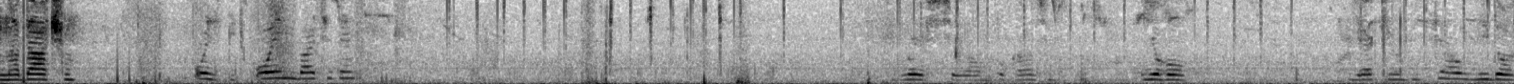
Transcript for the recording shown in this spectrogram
на дачу. Ось біткоін, бачите. Ближче вам покажу його. Як і обіцяв, відео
